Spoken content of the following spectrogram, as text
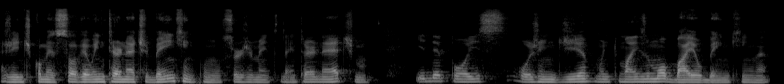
A gente começou a ver o internet banking com o surgimento da internet e depois, hoje em dia, muito mais o mobile banking, né?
